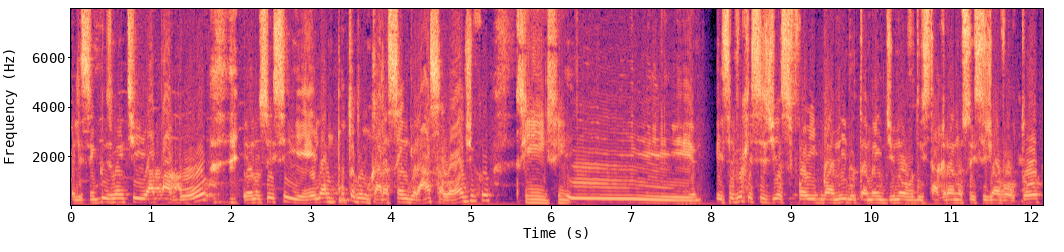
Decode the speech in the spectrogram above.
Ele simplesmente apagou. Eu não sei se ele é um puta de um cara sem graça, lógico. Sim, sim. E, e você viu que esses dias foi banido também de novo do Instagram, não sei se já voltou.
